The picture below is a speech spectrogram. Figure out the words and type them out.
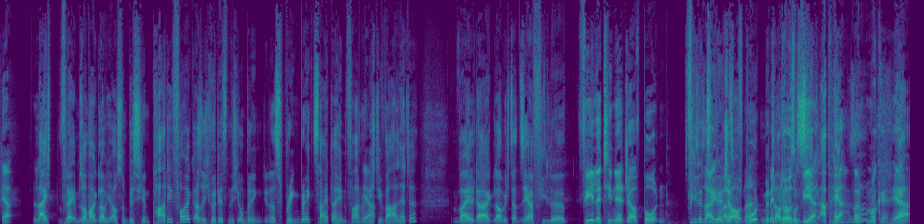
Ja. Leicht, vielleicht im Sommer, glaube ich, auch so ein bisschen Partyvolk. Also ich würde jetzt nicht unbedingt in der Spring Break Zeit dahin fahren, wenn Ja. ich die Wahl hätte. Weil da, glaube ich, dann sehr viele, Viele Teenager auf Booten. Viele Teenager so, auf ne? Booten mit, lauter Dosen Musik Bier. abhängen. Ja, so. und Mucke, ja.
